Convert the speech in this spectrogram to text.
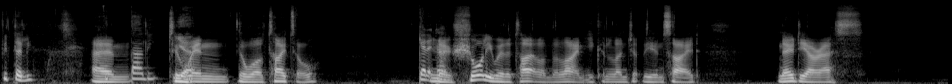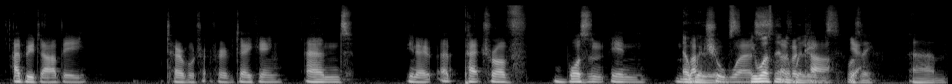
Vitaly. Um, Vitaly. to Yeah. win the world title. Get it You know, surely with a title on the line, he can lunge up the inside. No DRS, Abu Dhabi, terrible track for overtaking, and you know, uh, Petrov wasn't in A much Williams. worse. He wasn't in a Williams, car. was yeah. he? Um,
